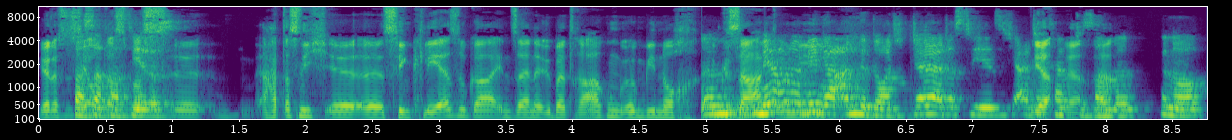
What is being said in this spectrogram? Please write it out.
Ja, das ist ja auch das, was, äh, hat das nicht äh, Sinclair sogar in seiner Übertragung irgendwie noch ähm, gesagt? Mehr oder weniger angedeutet, ja, dass die sich Artefakte ja, ja, sammeln, ja. genau.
